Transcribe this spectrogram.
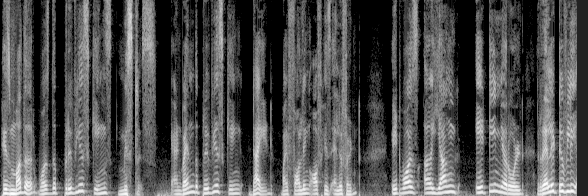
His mother was the previous king's mistress. And when the previous king died by falling off his elephant, it was a young 18 year old, relatively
